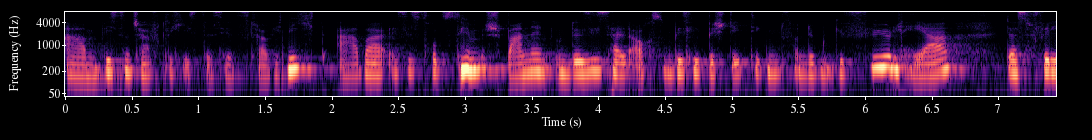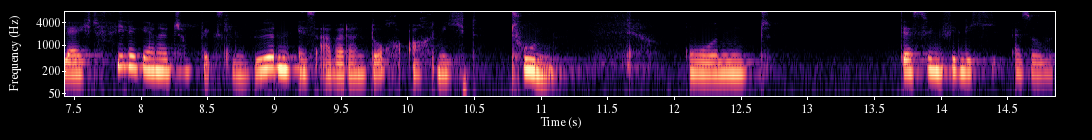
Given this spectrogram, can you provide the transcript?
Ähm, wissenschaftlich ist das jetzt, glaube ich, nicht, aber es ist trotzdem spannend und es ist halt auch so ein bisschen bestätigend von dem Gefühl her, dass vielleicht viele gerne Job wechseln würden, es aber dann doch auch nicht tun. Und deswegen finde ich, also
